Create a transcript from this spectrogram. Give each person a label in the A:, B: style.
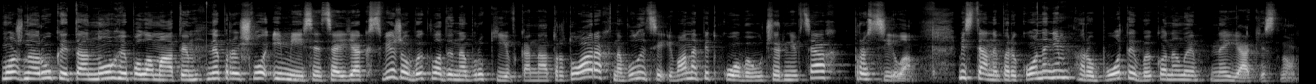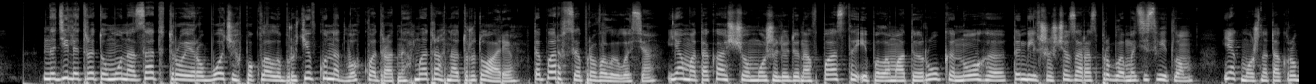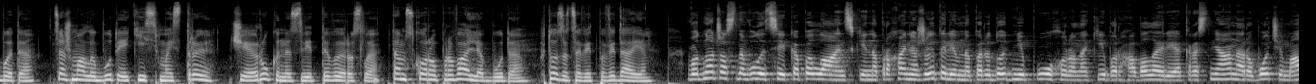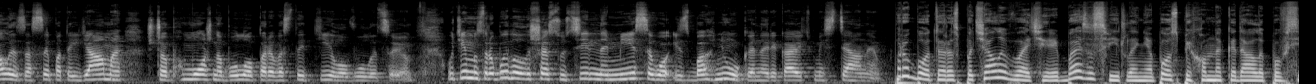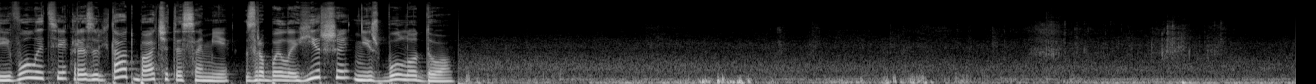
A: Можна руки та ноги поламати. Не пройшло і місяця, як свіжо викладена бруківка на тротуарах на вулиці Івана Підкови у Чернівцях просіла. Містяни переконані, роботи виконали неякісно.
B: Неділі три тому назад троє робочих поклали брутівку на двох квадратних метрах на тротуарі. Тепер все провалилося. Яма така, що може людина впасти і поламати руки, ноги, тим більше, що зараз проблеми зі світлом. Як можна так робити? Це ж мали бути якісь майстри, чи руки не звідти виросли. Там скоро провалля буде. Хто за це відповідає?
A: Водночас на вулиці Капеланській на прохання жителів напередодні похорона кіборга Валерія Красняна робочі мали засипати ями, щоб можна було перевести тіло вулицею. Утім, зробили лише суцільне місиво із багнюки, нарікають містяни.
C: Роботи розпочали ввечері без освітлення, поспіхом накидали по всій вулиці. Результат бачите самі. Зробили гірше, ніж було до.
